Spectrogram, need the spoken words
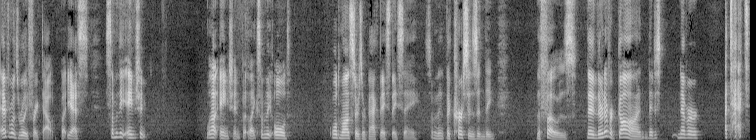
everyone's really freaked out. But yes, some of the ancient, well, not ancient, but like some of the old, old monsters are back. They they say some of the, the curses and the the foes. They they're never gone. They just never attacked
